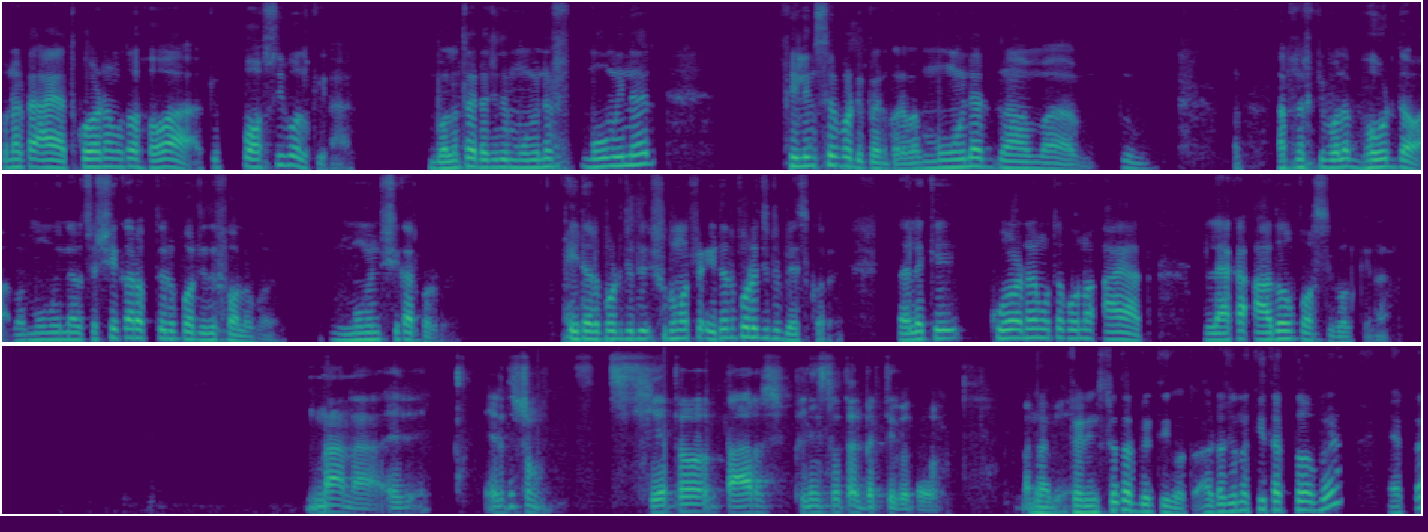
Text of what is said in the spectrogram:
কোন একটা আয়াত কোরআনের মতো হওয়া কি পসিবল কিনা? বলেন তো এটা যদি মুমিনের মুমিনের ফিলিংস এর উপর ডিপেন্ড করে বা মুমিনের আপনার কি বলে ভোট দেওয়া বা মুমিনের হচ্ছে স্বীকারোক্তির উপর যদি ফলো করে, মুমিন স্বীকার করবে। এটার উপর যদি শুধুমাত্র এটার উপরে যদি বেস করে তাহলে কি কোরআনের মতো কোনো আয়াত লেখা আদৌ পসিবল কিনা? না, না এটা তো সে তো তার ফিলিংস তো তার ব্যক্তিগত। মানে তার ব্যক্তিগত। এটার জন্য কি থাকতে হবে? একটা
